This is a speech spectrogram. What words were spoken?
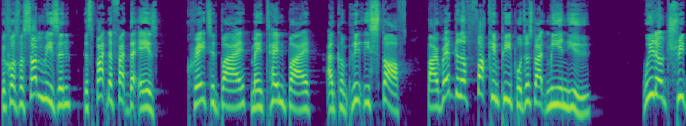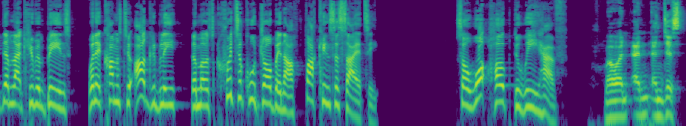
Because for some reason, despite the fact that it is created by, maintained by, and completely staffed by regular fucking people just like me and you, we don't treat them like human beings when it comes to arguably the most critical job in our fucking society. So what hope do we have? Well, and, and, and just,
